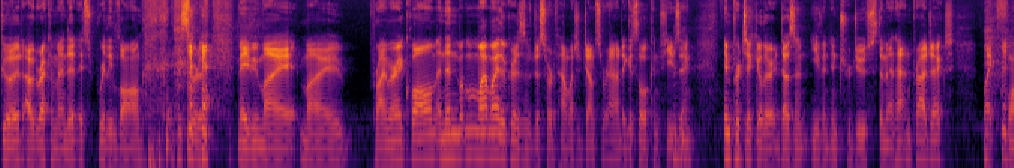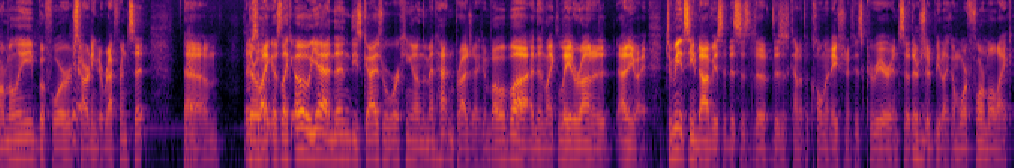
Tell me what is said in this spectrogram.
good. I would recommend it. It's really long. it's sort of maybe my my primary qualm, and then my my other criticism is just sort of how much it jumps around. It gets a little confusing. Mm-hmm. In particular, it doesn't even introduce the Manhattan Project like formally before yeah. starting to reference it. Yeah. Um, they're like, it was like, oh yeah, and then these guys were working on the Manhattan Project and blah blah blah, and then like later on, anyway, to me it seemed obvious that this is the this is kind of the culmination of his career, and so there mm-hmm. should be like a more formal like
